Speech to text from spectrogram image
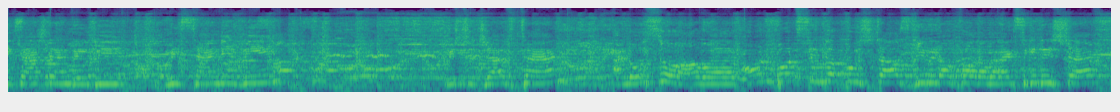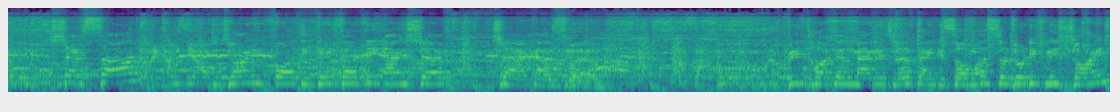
The captain will be Miss Sandy V, Mr. Jeff Tan, and also our onboard Singapore stars. Give it up for our executive chef, Chef Sad, to join for the cake cutting, and Chef Jack as well with hotel manager. Thank you so much. So Jody, please join.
